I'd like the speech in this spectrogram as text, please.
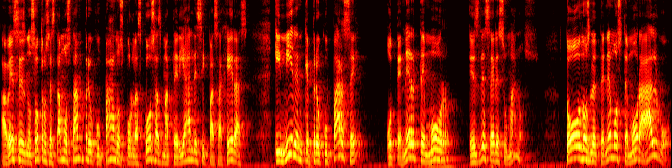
A veces nosotros estamos tan preocupados por las cosas materiales y pasajeras. Y miren que preocuparse o tener temor es de seres humanos. Todos le tenemos temor a algo.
